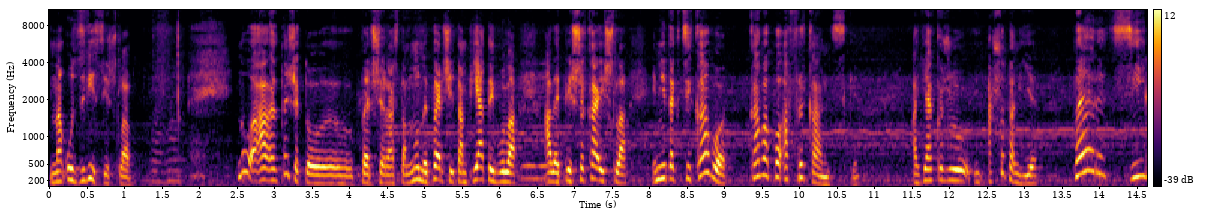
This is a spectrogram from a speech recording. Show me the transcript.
на узвіз йшла. Ага. Ну, а знаєш, як то е, перший раз там, ну не перший, там п'ятий була, але пішака йшла. І мені так цікаво, кава по-африканськи. А я кажу, а що там є? Перець, сіль.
